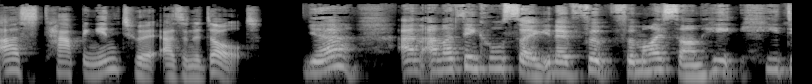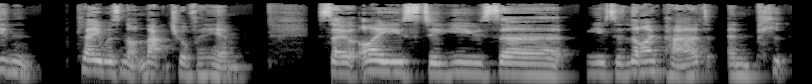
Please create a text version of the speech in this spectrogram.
us tapping into it as an adult. Yeah. And and i think also you know for for my son he he didn't play was not natural for him. So I used to use uh, use an iPad and pl-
